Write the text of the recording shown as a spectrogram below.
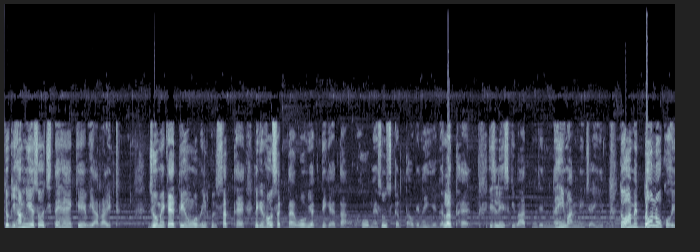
क्योंकि हम ये सोचते हैं कि वी आर राइट जो मैं कहती हूँ वो बिल्कुल सत्य है लेकिन हो सकता है वो व्यक्ति कहता हो महसूस करता हो कि नहीं ये गलत है इसलिए इसकी बात मुझे नहीं माननी चाहिए तो हमें दोनों को ही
